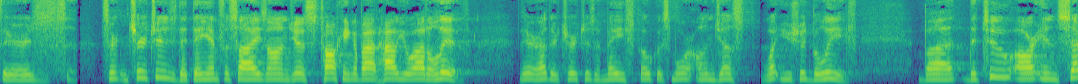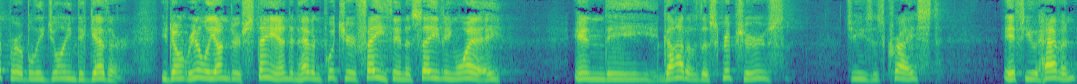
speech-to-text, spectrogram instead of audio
there's certain churches that they emphasize on just talking about how you ought to live. There are other churches that may focus more on just what you should believe. But the two are inseparably joined together. You don't really understand and haven't put your faith in a saving way in the God of the Scriptures, Jesus Christ, if you haven't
